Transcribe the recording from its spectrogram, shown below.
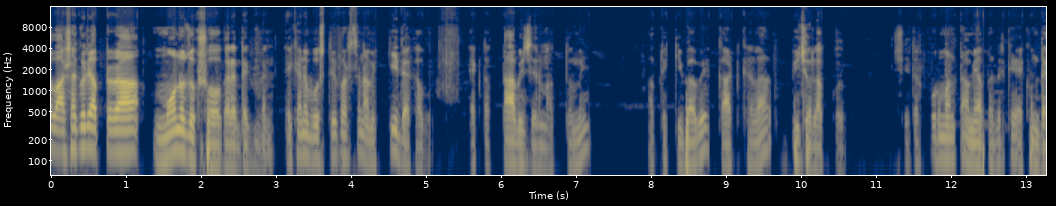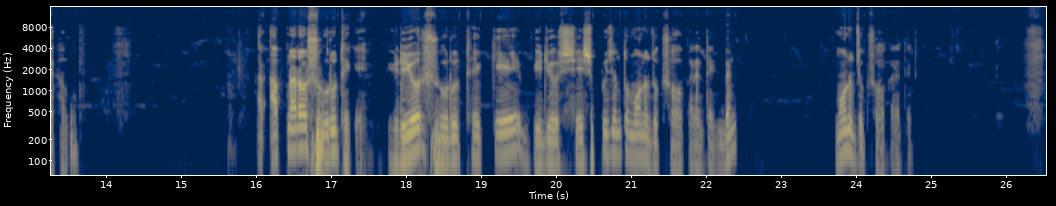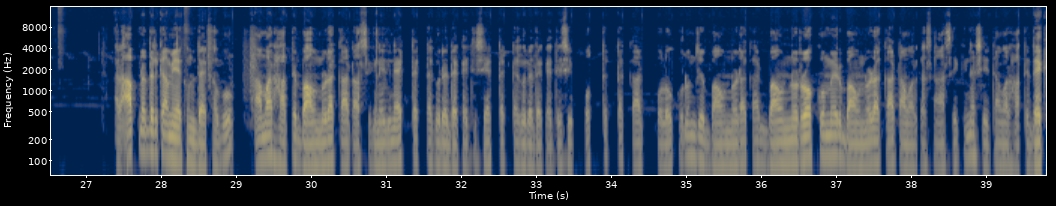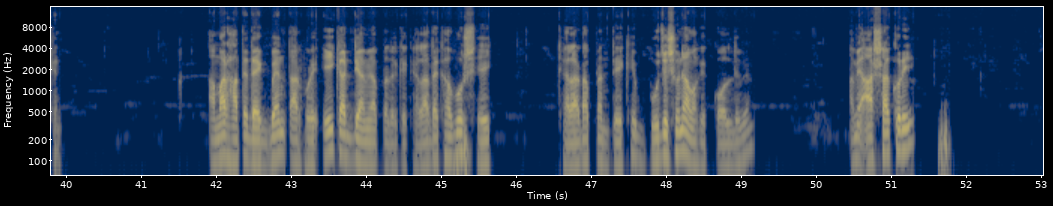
তবে আশা করি আপনারা মনোযোগ সহকারে দেখবেন। এখানে বুঝতেই পারছেন আমি কি দেখাবো। একটা তাবিজের মাধ্যমে আপনি কীভাবে কাঠ খেলা বিজয় লাভ করবেন, সেটার প্রমাণটা আমি আপনাদেরকে এখন দেখাবো। আর আপনারাও শুরু থেকে, ভিডিওর শুরু থেকে ভিডিও শেষ পর্যন্ত মনোযোগ সহকারে দেখবেন। মনোযোগ সহকারে দেখবেন। আর আপনাদেরকে আমি এখন দেখাবো, আমার হাতে বাউন্নরা কাঠ আছে কিনা। এই জন্য একটা একটা করে দেখাইতেছি, একটা একটা করে দেখাইতেছি। প্রত্যেকটা কাঠ ফলো করুন যে বাউন্নটা কাঠ, বাউন্ন রকমের বাউন্নটা কাঠ আমার কাছে আছে কিনা সেটা আমার হাতে দেখেন। আমার হাতে দেখবেন, তারপরে এই কার্ড দিয়ে আমি আপনাদেরকে খেলা দেখাবো। সেই খেলাটা আপনার দেখে, বুঝে শুনে আমাকে কল দেবেন। আমি আশা করি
